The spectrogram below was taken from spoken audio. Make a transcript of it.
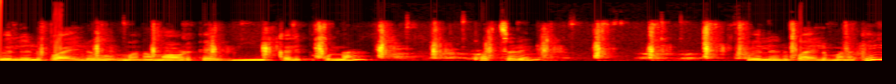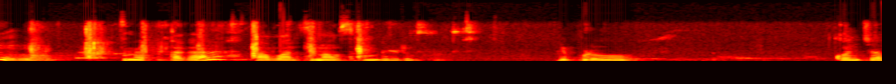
వెల్లుల్లిపాయలు మన మామిడికాయ కలుపుకున్న పచ్చడి. వెల్లుల్లిపాయలు మనకి మెత్తగా అవ్వాల్సిన అవసరం లేదు. ఇప్పుడు కొంచెం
